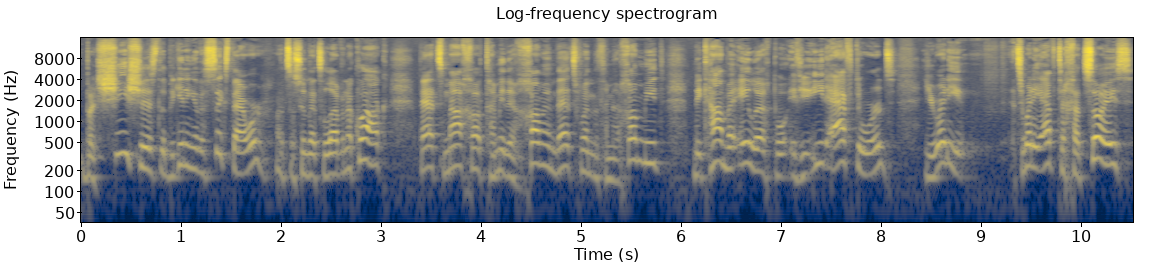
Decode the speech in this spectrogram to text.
But Shishis, the beginning of the sixth hour, let's assume that's 11 o'clock, that's Macha Talmidei Chachamim, that's when the Tamid Chacham eat. Bikama Elech, but if you eat afterwards, you're ready, it's already after Chatzois,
